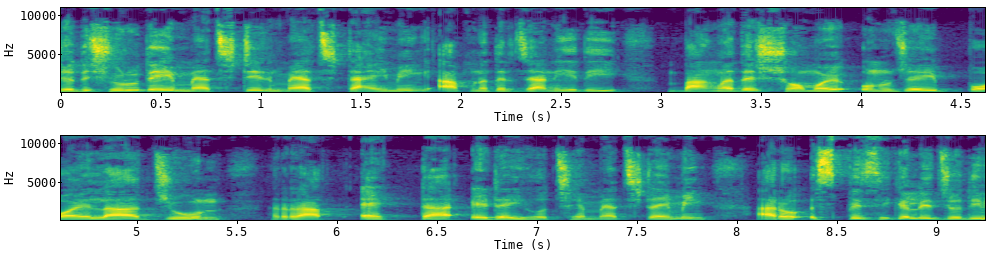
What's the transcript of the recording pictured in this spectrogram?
যদি শুরুতেই ম্যাচটির ম্যাচ টাইমিং আপনাদের জানিয়ে দিই, বাংলাদেশ সময় অনুযায়ী পয়লা জুন রাত একটা এটাই হচ্ছে ম্যাচ টাইমিং আরও স্পেসিক্যালি যদি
